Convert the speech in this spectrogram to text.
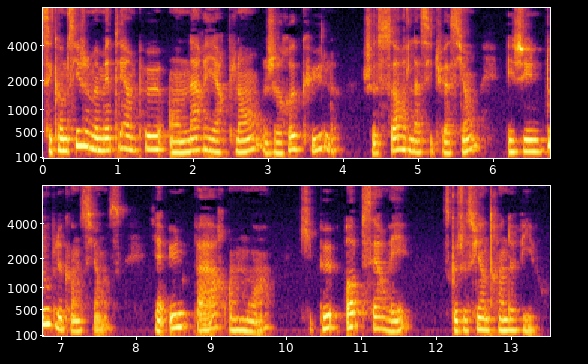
c'est comme si je me mettais un peu en arrière-plan, je recule, je sors de la situation et j'ai une double conscience. Il y a une part en moi qui peut observer ce que je suis en train de vivre.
